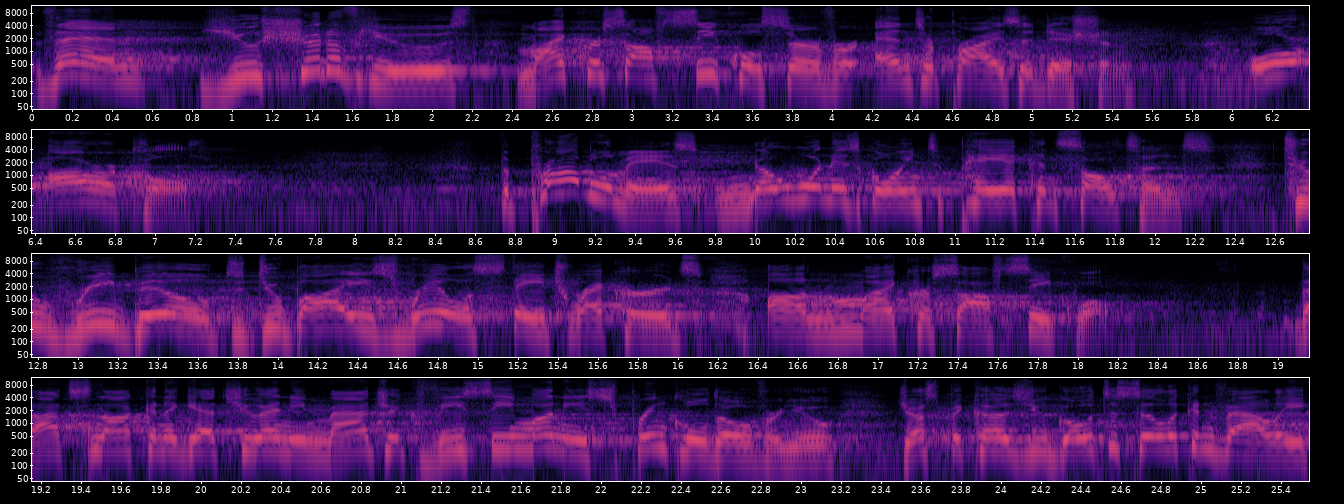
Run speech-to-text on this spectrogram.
then you should have used Microsoft SQL Server Enterprise Edition or Oracle. The problem is no one is going to pay a consultant to rebuild Dubai's real estate records on Microsoft SQL. That's not going to get you any magic VC money sprinkled over you just because you go to Silicon Valley,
